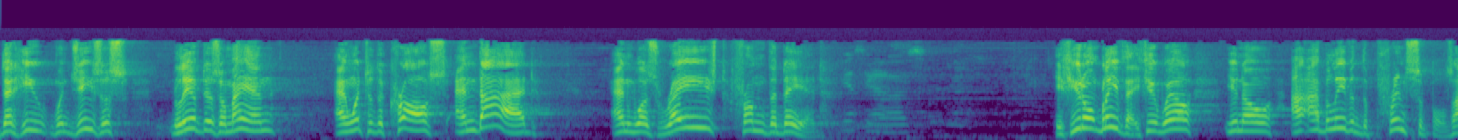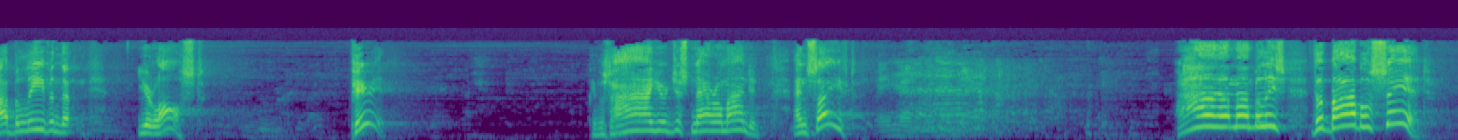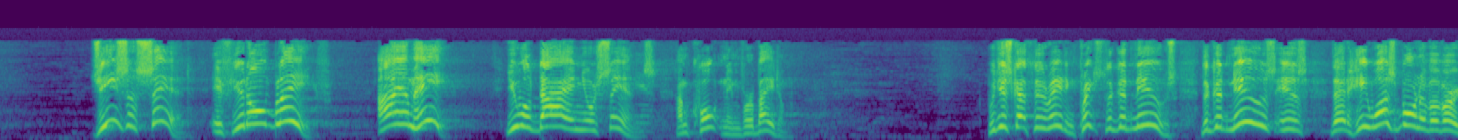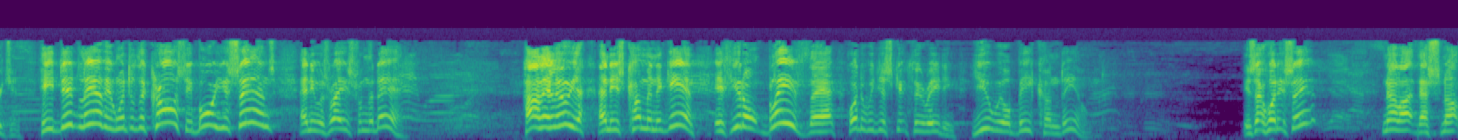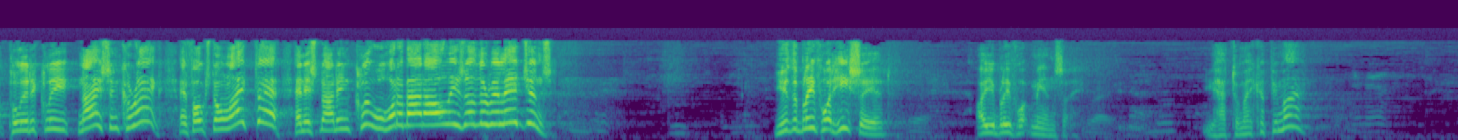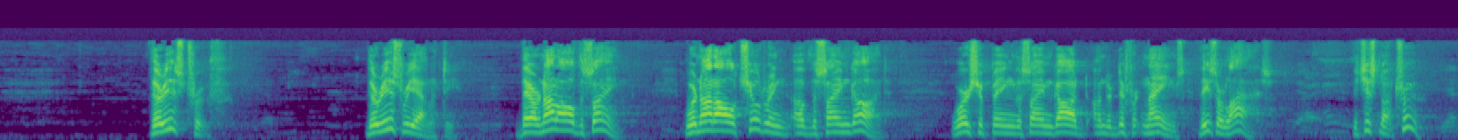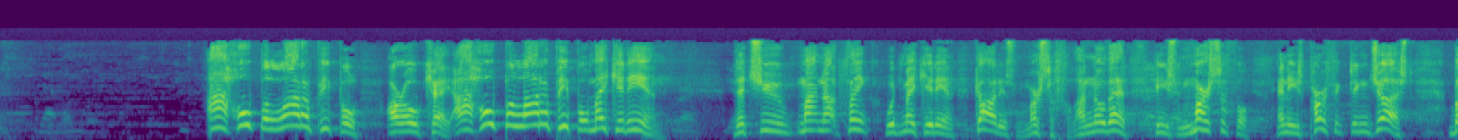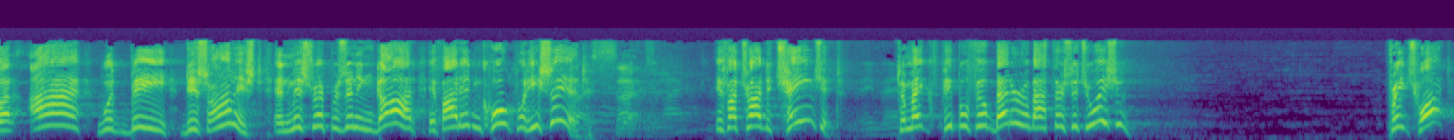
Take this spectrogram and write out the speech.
that he, when Jesus lived as a man and went to the cross and died, and was raised from the dead. If you don't believe that, if you, well, you know, I, I believe in the principles, I believe in the, you're lost. Period. People say, ah, you're just narrow minded and saved. Amen. well, I got my beliefs. The Bible said, Jesus said, if you don't believe, I am He. You will die in your sins. I'm quoting him verbatim. We just got through reading. Preach the good news. The good news is that he was born of a virgin. He did live. He went to the cross. He bore your sins, and he was raised from the dead. Hallelujah. And he's coming again. If you don't believe that, what did we just get through reading? You will be condemned. Is that what it said? Now, that's not politically nice and correct. And folks don't like that. And it's not included. Well, what about all these other religions? You either believe what he said or you believe what men say. You have to make up your mind. There is truth. There is reality. They are not all the same. We're not all children of the same God, worshiping the same God under different names. These are lies. It's just not true. I hope a lot of people are okay. I hope a lot of people make it in that you might not think would make it in. God is merciful. I know that. He's merciful and He's perfect and just. But I would be dishonest and misrepresenting God if I didn't quote what He said. If I tried to change it to make people feel better about their situation. Preach what?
